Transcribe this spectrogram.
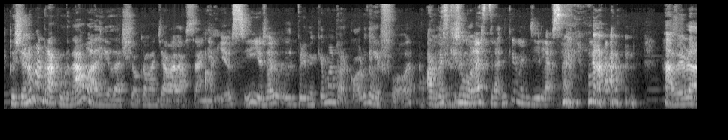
Però això no me'n recordava, jo, d'això, que menjava lasanya. Ah, jo sí, jo és el, el primer que me'n recordo. Que fort. A més, que és molt estrany que mengi lasanya. a veure,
